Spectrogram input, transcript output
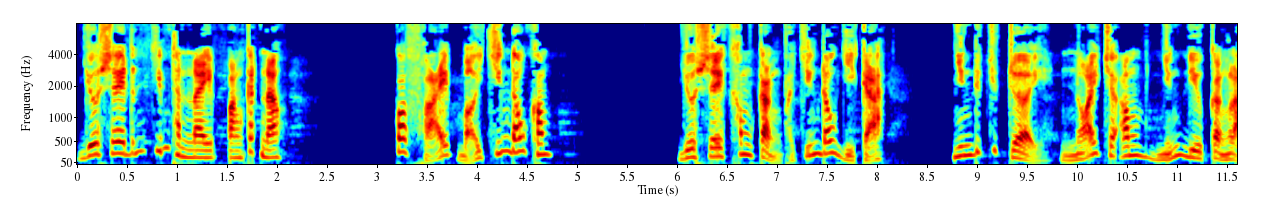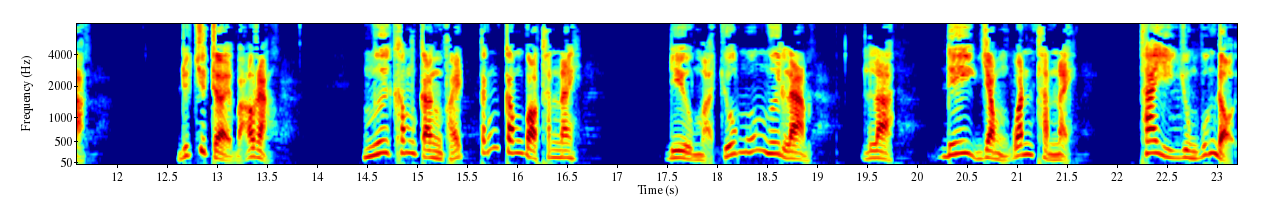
Jose đánh chiếm thành này bằng cách nào? Có phải bởi chiến đấu không? Jose không cần phải chiến đấu gì cả, nhưng Đức Chúa Trời nói cho ông những điều cần làm. Đức Chúa Trời bảo rằng, ngươi không cần phải tấn công vào thành này. Điều mà Chúa muốn ngươi làm là đi vòng quanh thành này, thay vì dùng quân đội.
